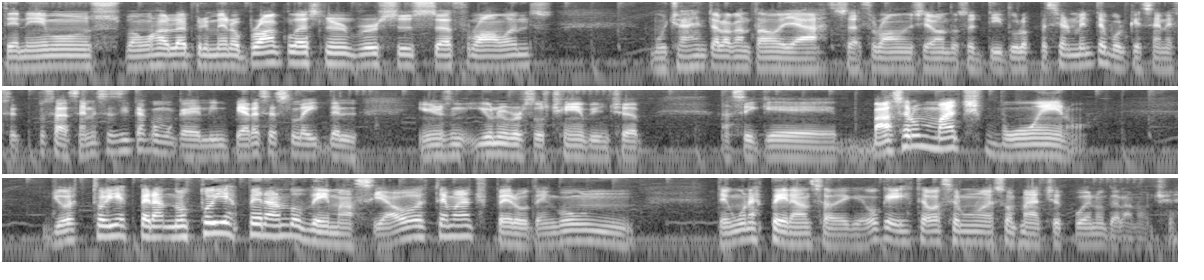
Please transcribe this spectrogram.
Tenemos, vamos a hablar primero Brock Lesnar versus Seth Rollins. Mucha gente lo ha cantado ya, Seth Rollins llevándose el título, especialmente porque se, se necesita como que limpiar ese slate del Universal Championship. Así que va a ser un match bueno. Yo estoy esperando, no estoy esperando demasiado de este match, pero tengo un tengo una esperanza de que, ok, este va a ser uno de esos matches buenos de la noche.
